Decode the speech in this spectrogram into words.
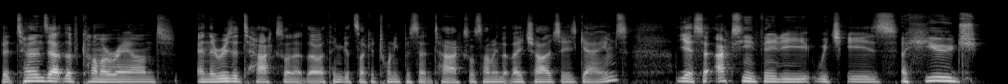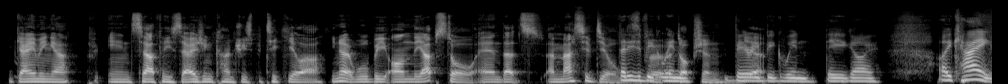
But turns out they've come around, and there is a tax on it though. I think it's like a twenty percent tax or something that they charge these games. Yeah, so Axie Infinity, which is a huge gaming app in Southeast Asian countries, particular, you know, will be on the App Store, and that's a massive deal. That is a big win. Adoption, Very Yeah. big win. There you go. Okay.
